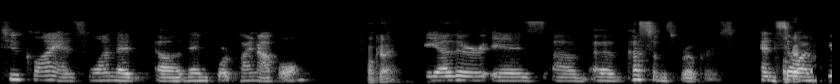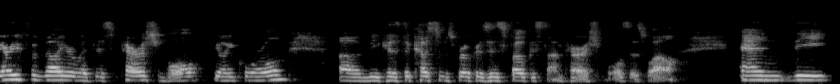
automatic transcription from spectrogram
two clients, one that, uh, they import pineapple. Okay, The other is, um, uh, customs brokers. And so Okay. I'm very familiar with this perishable like world, uh, because the customs brokers is focused on perishables as well. And the,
